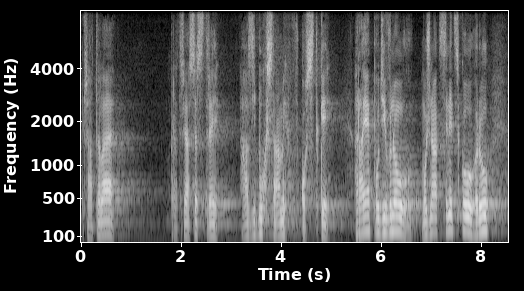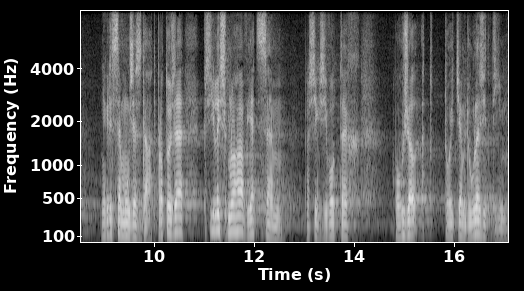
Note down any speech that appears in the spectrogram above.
Přátelé, bratři a sestry, hází Bůh s námi v kostky. Hraje podivnou, možná cynickou hru, někdy se může zdát, protože příliš mnoha věcem v našich životech, bohužel a to i těm důležitým,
